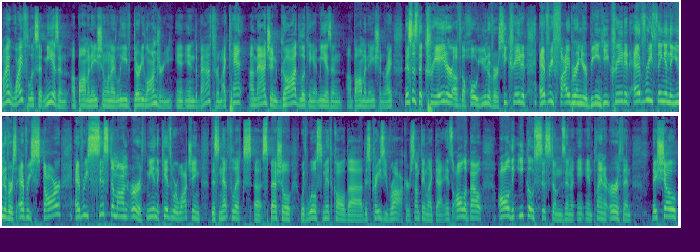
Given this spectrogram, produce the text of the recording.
My wife looks at me as an abomination when I leave dirty laundry in, in, the bathroom. I can't imagine God looking at me as an abomination, right? This is the creator of the whole universe. He created every fiber in your being, He created everything in the universe, every star, every system on earth. Me and the kids were watching this Netflix uh, special with Will Smith called uh, This Crazy Rock or something like that. It's all about all the ecosystems in, in, in planet Earth. And they show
